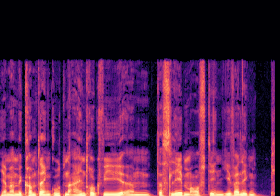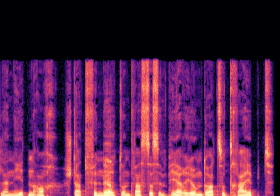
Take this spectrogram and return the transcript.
Ja, man bekommt einen guten Eindruck, wie ähm, das Leben auf den jeweiligen Planeten auch stattfindet ja. und was das Imperium dort so treibt.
